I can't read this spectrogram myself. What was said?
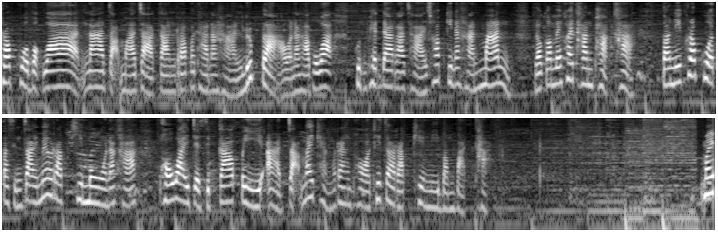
ครอบครัวบอกว่าน่าจะมาจากการรับประทานอาหารหรือเปล่านะคะ เพราะว่าคุณเพชรดาราฉายชอบกินอาหารมัน แล้วก็ไม่ค่อยทานผักค่ะ ตอนนี้ครอบครัวตัดสินใจไม่รับคีโมนะคะ เพราะวัย 79 ปีอาจจะไม่แข็งแรงพอที่จะรับเคมีบำบัดค่ะ ไม่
